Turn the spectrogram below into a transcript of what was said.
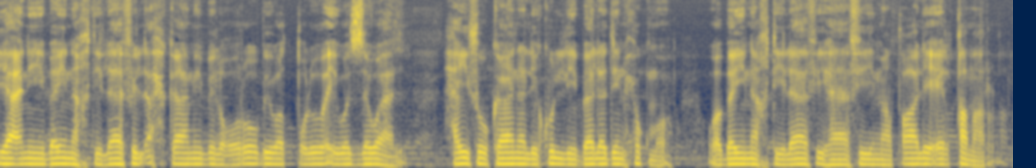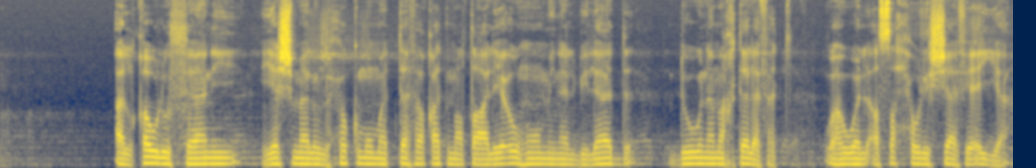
يعني بين اختلاف الأحكام بالغروب والطلوع والزوال حيث كان لكل بلد حكمه وبين اختلافها في مطالع القمر. القول الثاني يشمل الحكم ما اتفقت مطالعه من البلاد دون ما اختلفت وهو الأصح للشافعية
